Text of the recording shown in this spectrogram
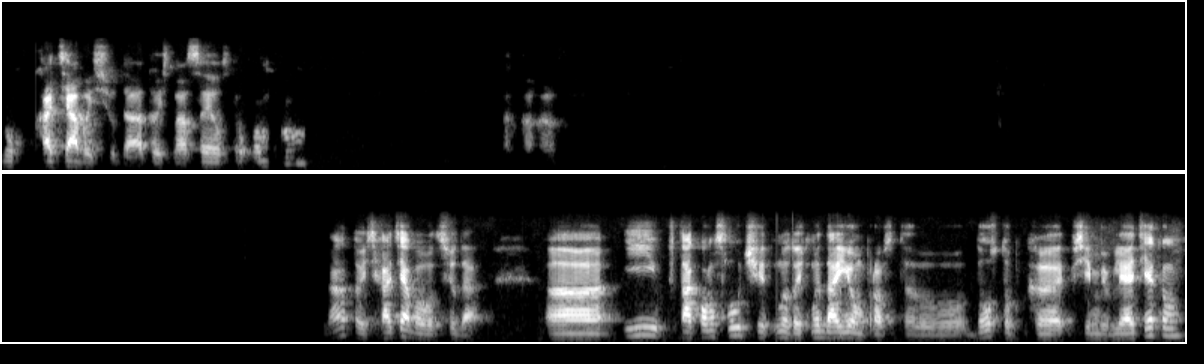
ну, хотя бы сюда, то есть на sales.com да, то есть хотя бы вот сюда. А, и в таком случае, ну, то есть мы даем просто э, доступ к всем библиотекам,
